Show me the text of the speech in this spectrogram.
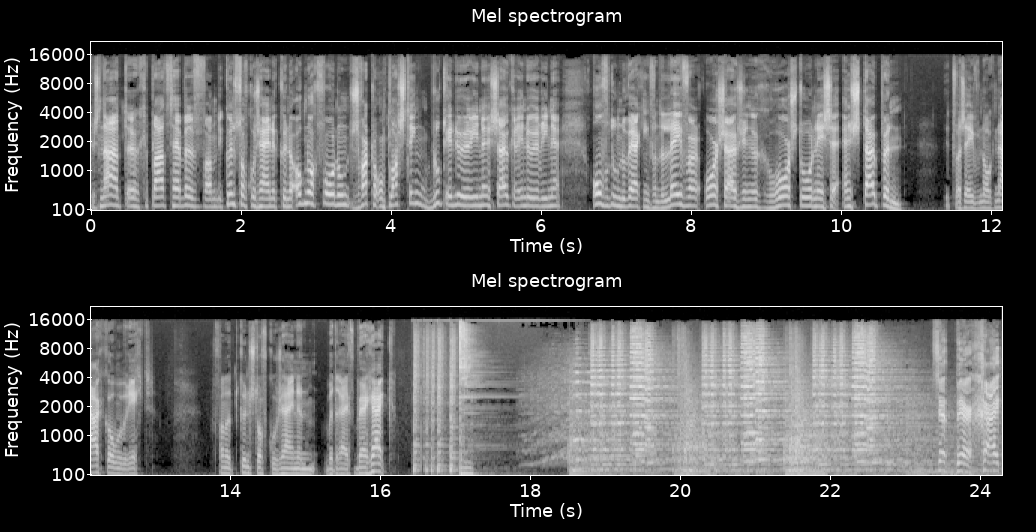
Dus na het eh, geplaatst hebben van die kunststofkozijnen kunnen ook nog voordoen zwarte ontlasting, bloed in de urine, suiker in de urine, onvoldoende werking van de lever, oorsuizingen, gehoorstoornissen en stuipen. Dit was even nog nagekomen bericht van het kunststofkozijnenbedrijf Bergijk. Zet Bergijk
